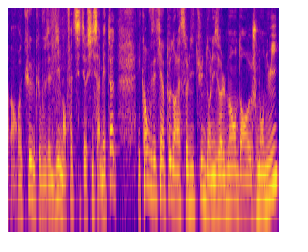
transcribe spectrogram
en recul, que vous vous êtes dit, mais en fait c'était aussi sa méthode. Et quand vous étiez un peu dans la solitude, dans l'isolement, dans je m'ennuie,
